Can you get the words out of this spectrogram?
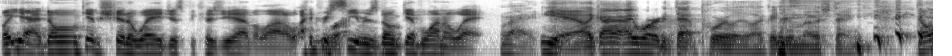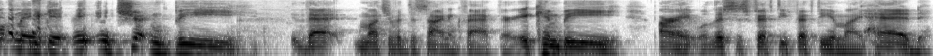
But yeah, don't give shit away just because you have a lot of wide receivers. Don't give one away. Right. Yeah, like I, I worded that poorly, like I do most things. Don't make it, it. It shouldn't be that much of a deciding factor. It can be, all right. Well, this is 50-50 in my head.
